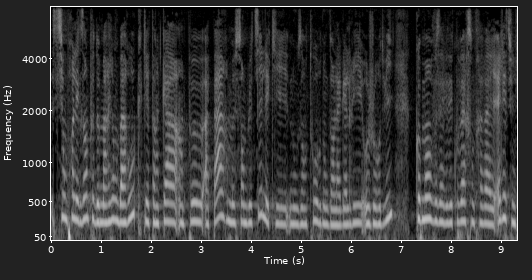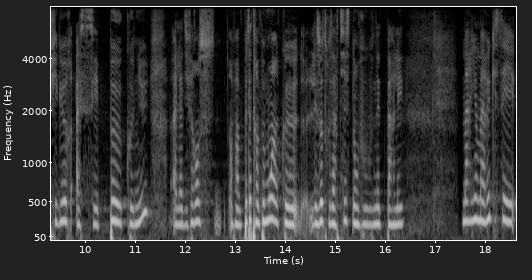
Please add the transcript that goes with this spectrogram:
Si on prend l'exemple de Marion Barouk, qui est un cas un peu à part, me semble-t-il, et qui nous entoure donc dans la galerie aujourd'hui, comment vous avez découvert son travail? Elle est une figure assez peu connue, à la différence, enfin peut-être un peu moins que les autres artistes dont vous venez de parler. Marion Baruc, c'est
